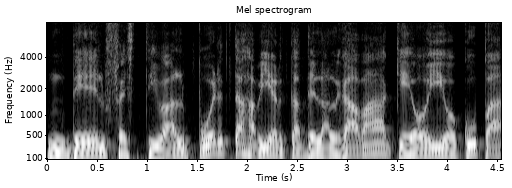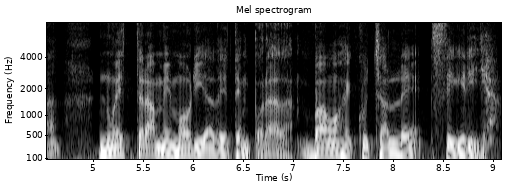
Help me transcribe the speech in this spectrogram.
del Festival Puertas Abiertas de la Algaba, que hoy ocupa nuestra memoria de temporada. Vamos a escucharle Sigrilla.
